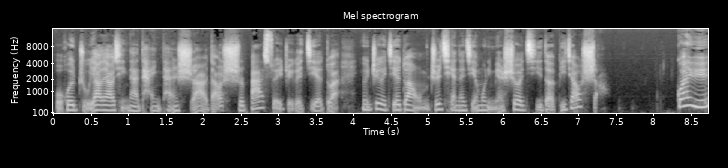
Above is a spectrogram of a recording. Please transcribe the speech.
我会主要邀请他谈一谈十二到十八岁这个阶段，因为这个阶段我们之前的节目里面涉及的比较少。关于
